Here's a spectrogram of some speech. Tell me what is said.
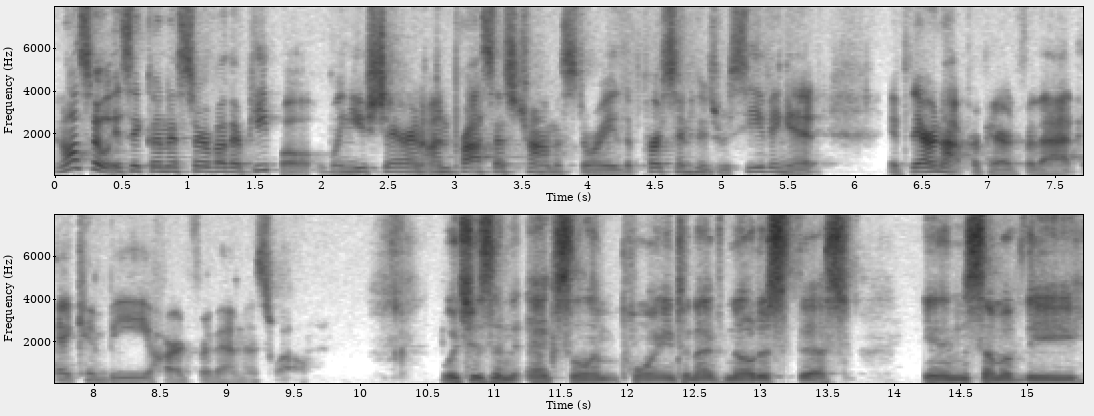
And also, is it going to serve other people? When you share an unprocessed trauma story, the person who's receiving it, if they're not prepared for that, it can be hard for them as well. Which is an excellent point, And I've noticed this in some of the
